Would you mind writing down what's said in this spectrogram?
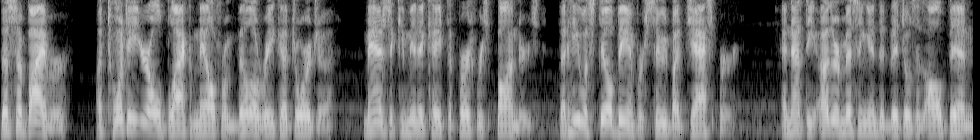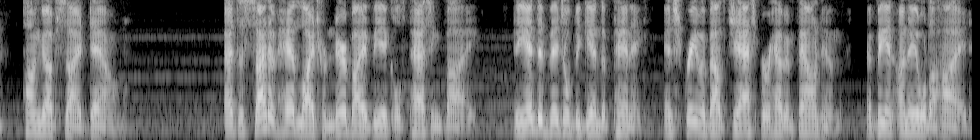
The survivor, a 20-year-old black male from Villa Rica, Georgia, managed to communicate to first responders that he was still being pursued by Jasper, and that the other missing individuals had all been hung upside down. At the sight of headlights from nearby vehicles passing by, the individual began to panic and scream about Jasper having found him and being unable to hide,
